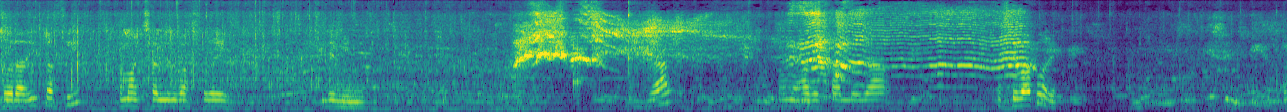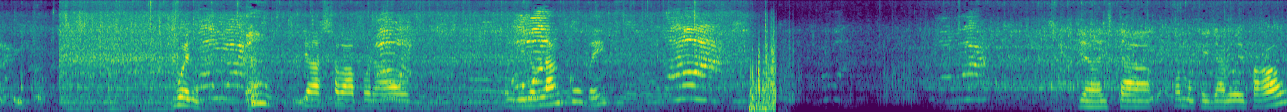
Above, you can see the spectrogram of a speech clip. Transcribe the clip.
doraditos así. Vamos a echarle el vaso de, de vino. Ya vamos a dejarlo ya que se evapore. Bueno, ya se ha evaporado vino blanco, ¿veis? ya está, vamos que ya lo he pagado,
